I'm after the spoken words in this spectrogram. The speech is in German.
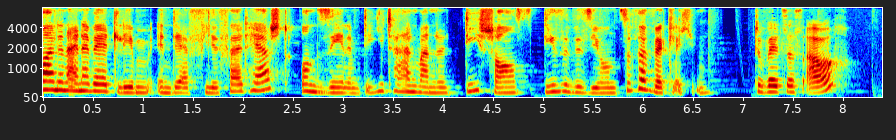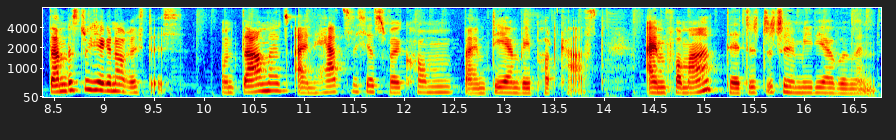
wollen in einer Welt leben, in der Vielfalt herrscht und sehen im digitalen Wandel die Chance, diese Vision zu verwirklichen. Du willst das auch? Dann bist du hier genau richtig. Und damit ein herzliches Willkommen beim DMW Podcast, einem Format der Digital Media Women.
